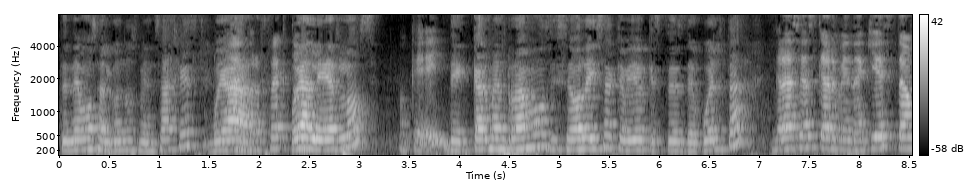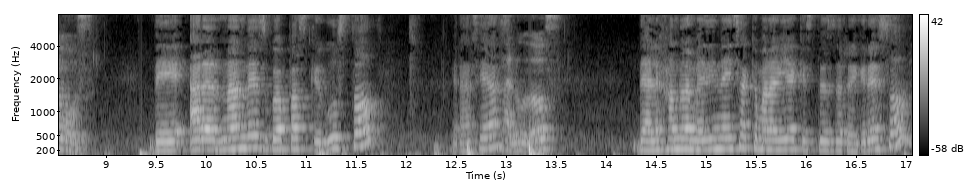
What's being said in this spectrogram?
Tenemos algunos mensajes. Voy a, ah, voy a leerlos. Ok. De Carmen Ramos, dice, hola Isa, que veo que estés de vuelta. Gracias Carmen, aquí estamos. De Ara Hernández, guapas, qué gusto. Gracias. Saludos. De Alejandra Medina, Isa, qué maravilla que estés de regreso.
